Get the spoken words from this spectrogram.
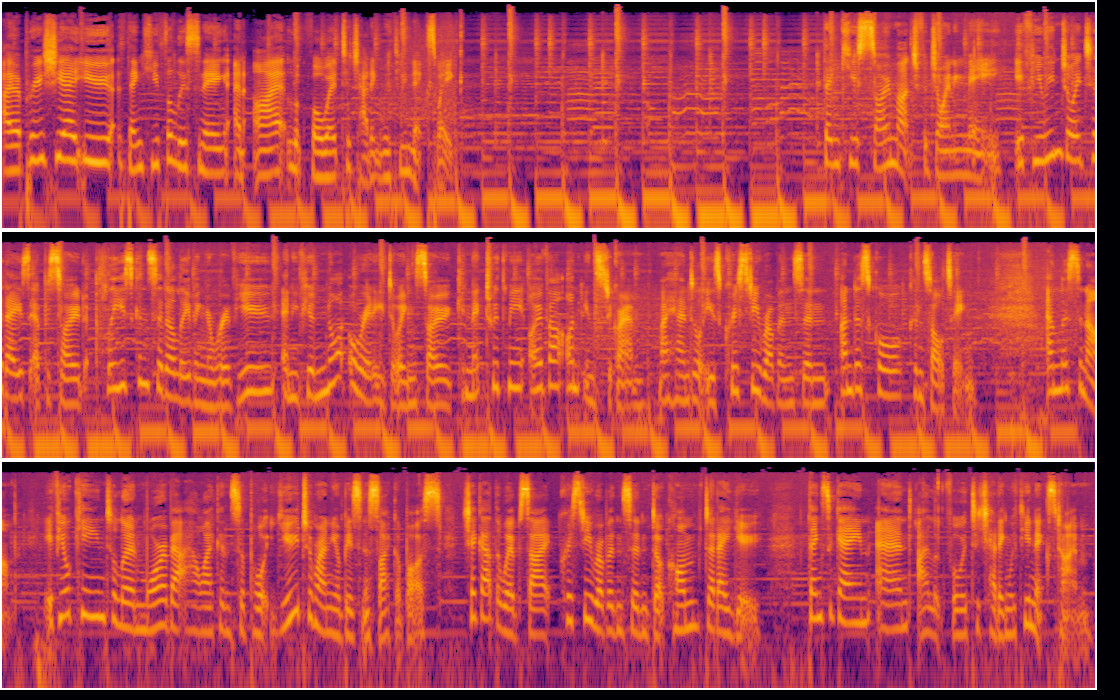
I appreciate you. Thank you for listening, and I look forward to chatting with you next week. Thank you so much for joining me. If you enjoyed today's episode, please consider leaving a review. And if you're not already doing so, connect with me over on Instagram. My handle is Christy Robinson underscore consulting. And listen up. If you're keen to learn more about how I can support you to run your business like a boss, check out the website christyrobinson.com.au. Thanks again, and I look forward to chatting with you next time.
